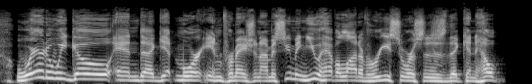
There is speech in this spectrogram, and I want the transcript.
where do we go and uh, get more information? I'm assuming you have a lot of resources that can help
